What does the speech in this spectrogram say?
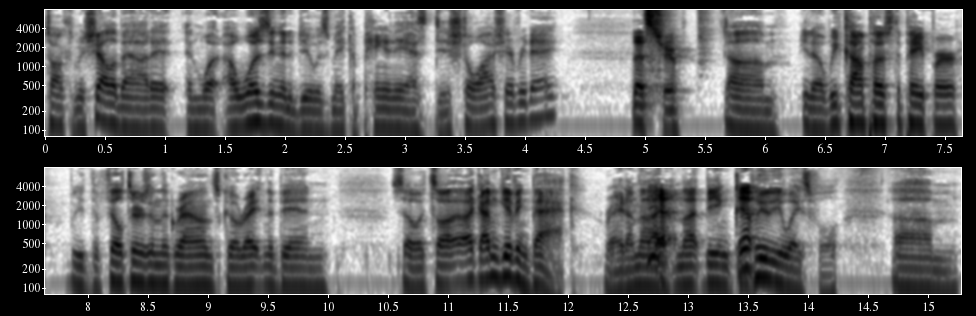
talked to Michelle about it, and what I wasn't going to do was make a pain in the ass dish to wash every day. That's true. Um, you know, we compost the paper, we the filters in the grounds go right in the bin, so it's all, like I'm giving back, right? I'm not, Yeah. I'm not being completely wasteful. Um,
